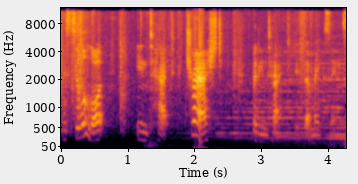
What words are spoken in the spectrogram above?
There's still a lot intact. Trashed, but intact, if that makes sense.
